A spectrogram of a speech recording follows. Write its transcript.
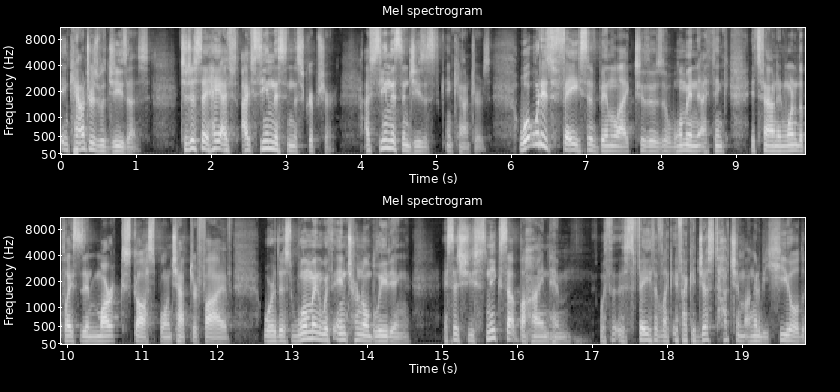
encounters with Jesus to just say, hey, I've, I've seen this in the scripture. I've seen this in Jesus' encounters. What would his face have been like to there's a woman, I think it's found in one of the places in Mark's gospel in chapter five, where this woman with internal bleeding, it says she sneaks up behind him with this faith of like, if I could just touch him, I'm going to be healed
